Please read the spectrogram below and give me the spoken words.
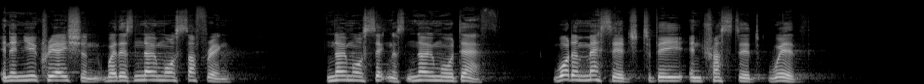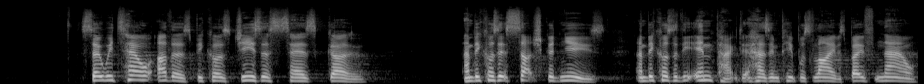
in a new creation where there's no more suffering, no more sickness, no more death. What a message to be entrusted with. So we tell others because Jesus says go, and because it's such good news and because of the impact it has in people's lives, both now,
